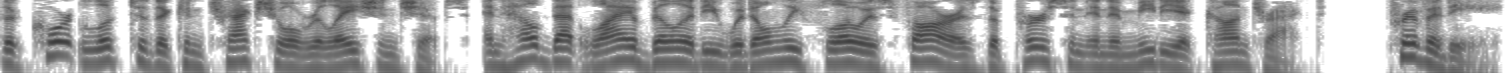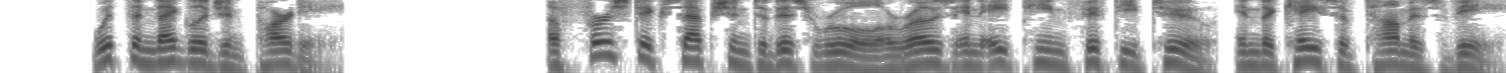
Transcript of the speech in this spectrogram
The court looked to the contractual relationships, and held that liability would only flow as far as the person in immediate contract privity with the negligent party. A first exception to this rule arose in 1852, in the case of Thomas v.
